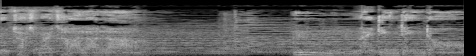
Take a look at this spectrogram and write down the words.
you touch my tra-la-la. Mmm, my ding-ding-dong.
